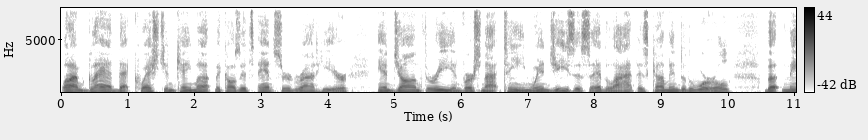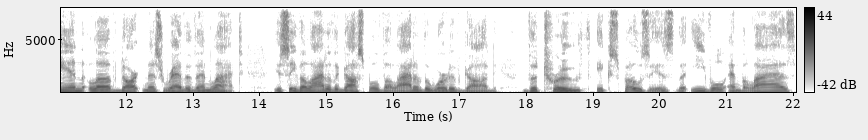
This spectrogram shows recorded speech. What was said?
Well, I'm glad that question came up because it's answered right here in John 3 and verse 19 when Jesus said, Light has come into the world, but men love darkness rather than light. You see, the light of the gospel, the light of the Word of God, the truth exposes the evil and the lies,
